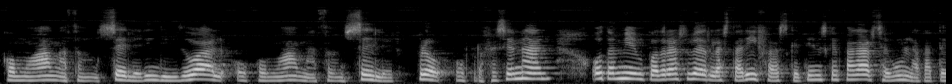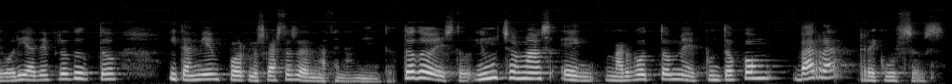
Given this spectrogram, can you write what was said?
como Amazon Seller individual o como Amazon Seller Pro o profesional. O también podrás ver las tarifas que tienes que pagar según la categoría de producto y también por los gastos de almacenamiento. Todo esto y mucho más en margottome.com barra recursos.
